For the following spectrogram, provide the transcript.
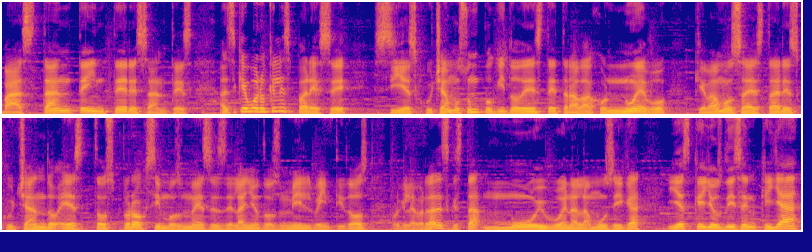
bastante interesantes. Así que bueno, ¿qué les parece si escuchamos un poquito de este trabajo nuevo que vamos a estar escuchando estos próximos meses del año 2022, porque la verdad es que está muy buena la música y es que ellos dicen que ya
